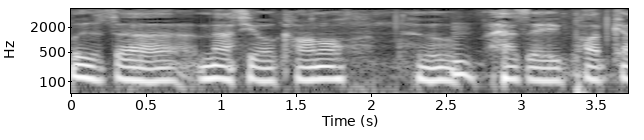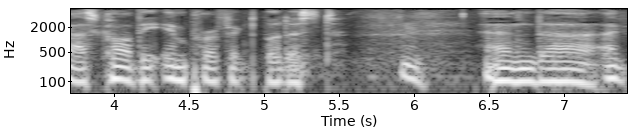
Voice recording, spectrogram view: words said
with uh, Matthew O'Connell, who mm. has a podcast called The Imperfect Buddhist. Mm. And uh, I've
